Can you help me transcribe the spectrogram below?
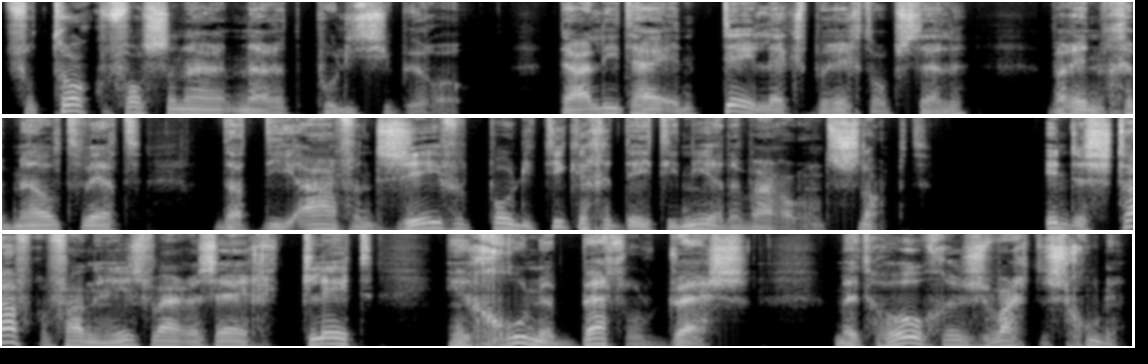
vertrok Vossenaar naar het politiebureau. Daar liet hij een telexbericht opstellen, waarin gemeld werd dat die avond zeven politieke gedetineerden waren ontsnapt. In de strafgevangenis waren zij gekleed in groene battle dress, met hoge zwarte schoenen.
